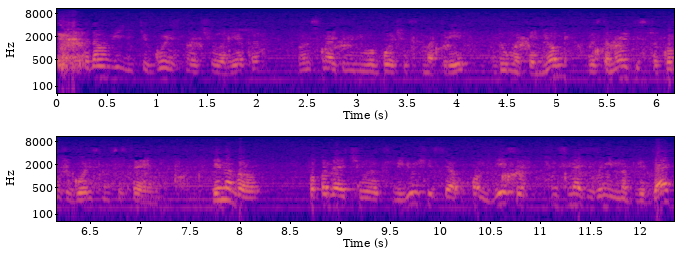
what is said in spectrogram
Когда вы видите горестного человека, вы начинаете на него больше смотреть, думать о нем, вы становитесь в таком же горестном состоянии. И наоборот, попадает человек смеющийся, он весел, начинаете за ним наблюдать,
